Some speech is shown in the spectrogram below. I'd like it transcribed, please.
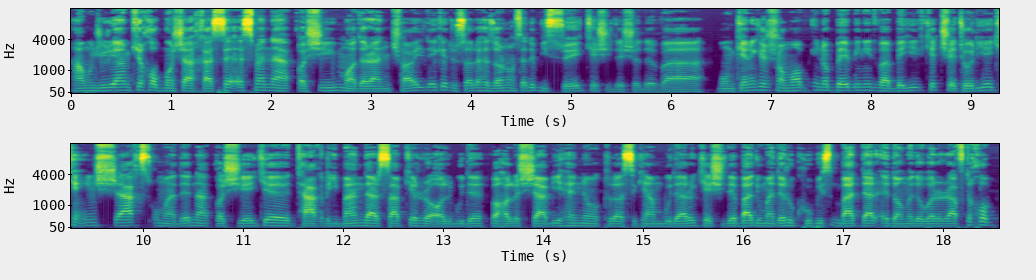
همونجوری هم که خب مشخصه اسم نقاشی مادرن چایلده که تو سال 1921 کشیده شده و ممکنه که شما اینو ببینید و بگید که چطوریه که این شخص اومده نقاشیایی که تقریبا در سبک رئال بوده و حالا شبیه نو کلاسیک هم بوده رو کشیده بعد اومده رو کوبیسم بعد در ادامه دوباره رفته. خب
